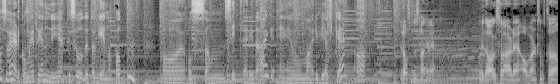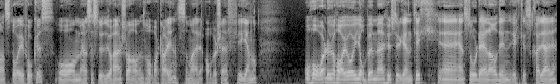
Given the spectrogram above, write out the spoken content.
oss velkommen til en ny episode av Genopodden. Og oss som sitter her i dag, er jo Mari Bjørke og Rasmus Langered. Og I dag så er det avlen som skal stå i fokus. Og med oss i studio her så har vi en Håvard Taie, som er avlsjef i Geno. Og Håvard, du har jo jobbet med husdyrgenetikk eh, en stor del av din yrkeskarriere.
